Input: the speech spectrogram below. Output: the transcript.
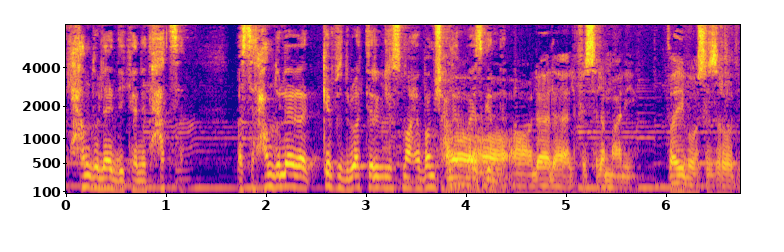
الحمد لله دي كانت حادثة. بس الحمد لله ركبت دلوقتي رجل صناعي وبمشي عليها كويس جدا. آه لا لا ألف سلامه عليك. طيب يا أستاذ راضي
